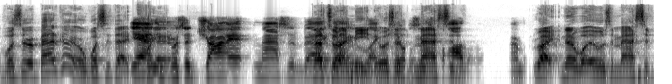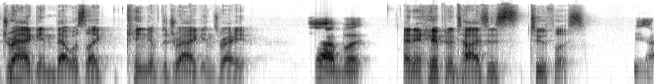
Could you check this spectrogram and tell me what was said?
was there a bad guy or was it that? Yeah, crazy- there was a giant, massive bad guy. That's what I who, mean. like, It was a massive-. Right. No, well, it was a massive dragon that was like king of the dragons, right? Yeah, but And it hypnotizes Toothless. yeah,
